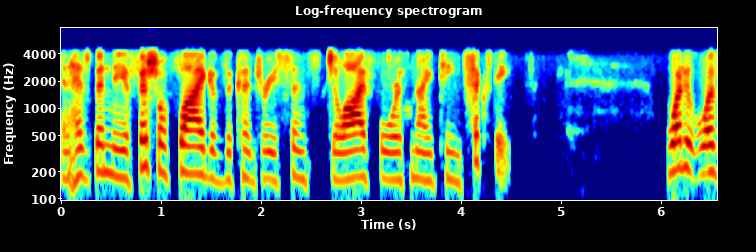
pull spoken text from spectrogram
and has been the official flag of the country since July 4th, 1960. What it was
